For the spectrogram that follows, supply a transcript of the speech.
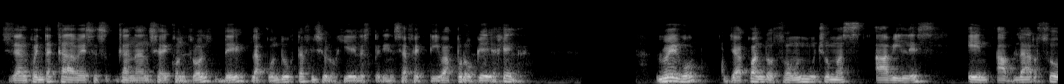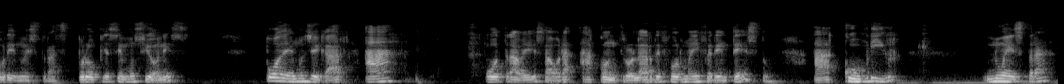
Si se dan cuenta, cada vez es ganancia de control de la conducta, fisiología y la experiencia afectiva propia y ajena. Luego, ya cuando somos mucho más hábiles en hablar sobre nuestras propias emociones, podemos llegar a, otra vez ahora, a controlar de forma diferente esto, a cubrir nuestra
